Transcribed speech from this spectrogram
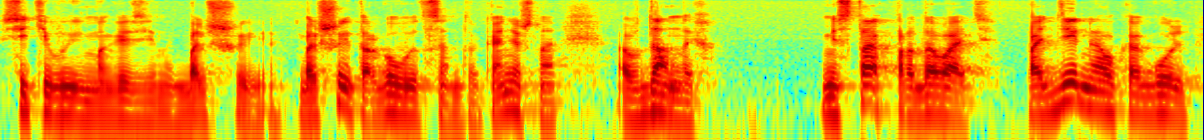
сетевые магазины большие. Большие торговые центры. Конечно, в данных местах продавать поддельный алкоголь –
